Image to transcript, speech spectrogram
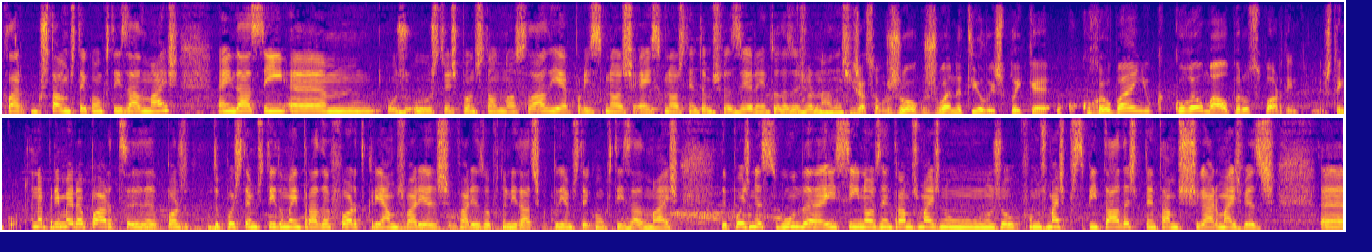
claro que gostávamos de ter concretizado mais. Ainda assim, um, ehm, os, os, três pontos estão do nosso lado e é por isso que nós, é isso que nós tentamos fazer em todas as jornadas. E já sobre o jogo, Joana Tilly explica o que correu bem e o que correu mal para o Sporting neste encontro. Na primeira parte, depois, depois temos tido uma entrada forte, criámos várias, várias oportunidades que podíamos ter concretizado mais. Depois, na segunda, aí sim nós entramos mais num, num jogo, fomos mais precipitadas, tentámos chegar mais vezes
